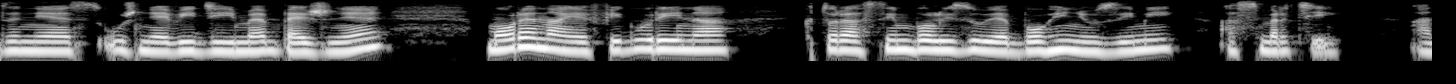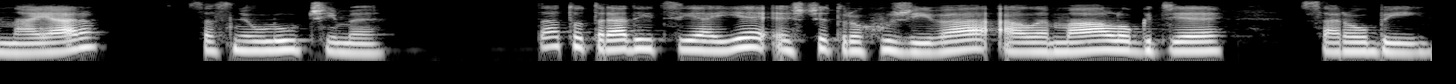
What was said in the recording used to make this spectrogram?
dnes už nevidíme bežne. Morena je figurína, ktorá symbolizuje bohyňu zimy a smrti. A na jar sa s ňou lúčime. Táto tradícia je ešte trochu živá, ale málo kde sa robí.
